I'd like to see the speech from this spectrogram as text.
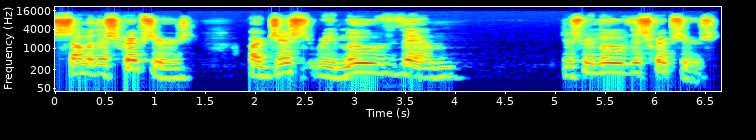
some of the scriptures or just remove them. Just remove the scriptures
